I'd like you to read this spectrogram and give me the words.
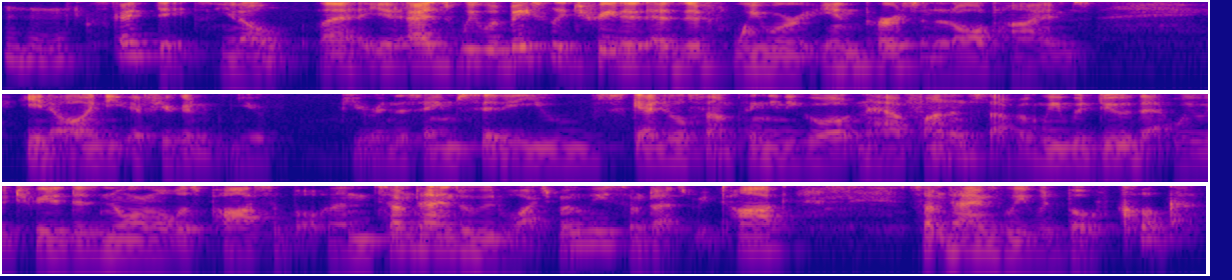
Skype dates, you know, uh, as we would basically treat it as if we were in person at all times, you know, and if you're to, you're, you're in the same city, you schedule something and you go out and have fun and stuff. And we would do that. We would treat it as normal as possible. And sometimes we would watch movies, sometimes we'd talk, sometimes we would both cook.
